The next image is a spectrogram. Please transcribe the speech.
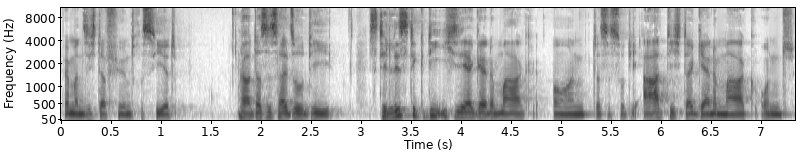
wenn man sich dafür interessiert ja, das ist halt so die Stilistik, die ich sehr gerne mag und das ist so die Art, die ich da gerne mag und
